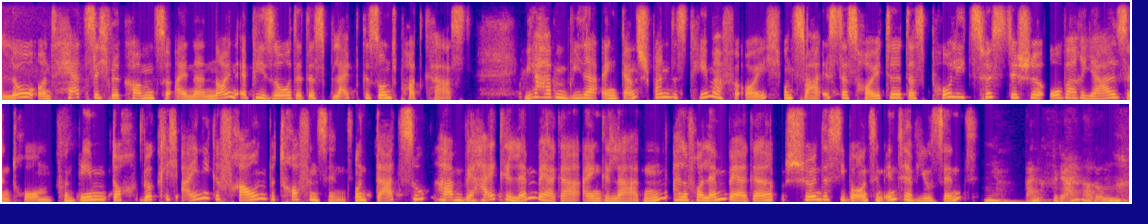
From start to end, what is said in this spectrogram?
Hallo und herzlich willkommen zu einer neuen Episode des Bleibt gesund Podcast. Wir haben wieder ein ganz spannendes Thema für euch und zwar ist das heute das polyzystische Ovarialsyndrom, von dem doch wirklich einige Frauen betroffen sind. Und dazu haben wir Heike Lemberger eingeladen. Hallo Frau Lemberger, schön, dass Sie bei uns im Interview sind. Ja, danke für die Einladung.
